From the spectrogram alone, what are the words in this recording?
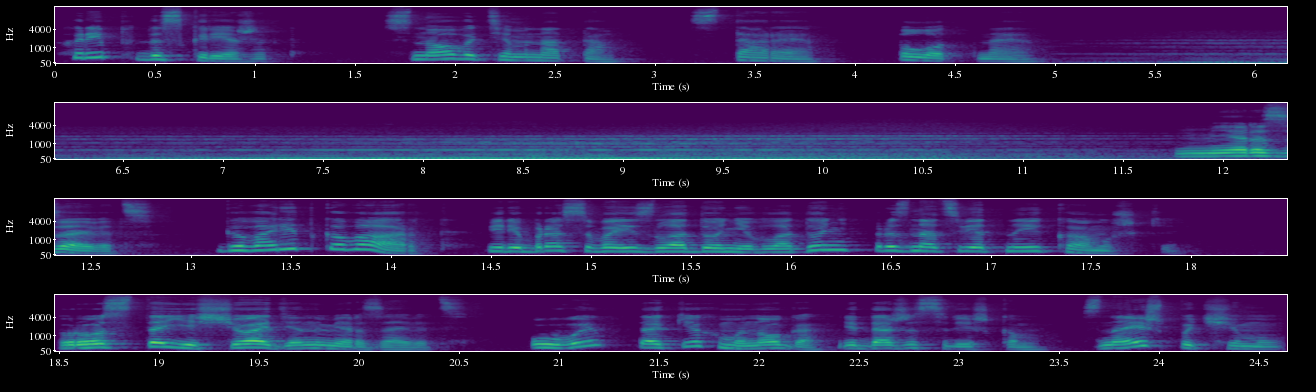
хрип да скрежет. Снова темнота. Старая, плотная. «Мерзавец», — говорит Каваарт, перебрасывая из ладони в ладонь разноцветные камушки. «Просто еще один мерзавец. Увы, таких много и даже слишком. Знаешь почему?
